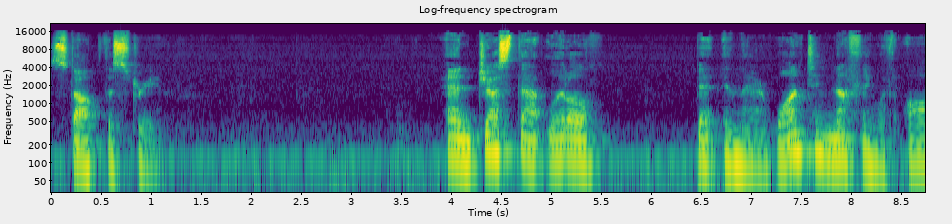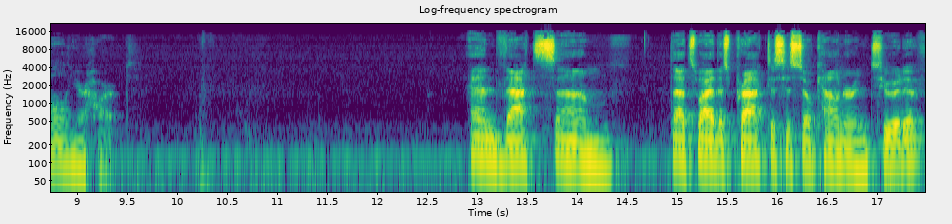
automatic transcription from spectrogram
stop the stream. And just that little bit in there, wanting nothing with all your heart. And that's. Um, that's why this practice is so counterintuitive.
